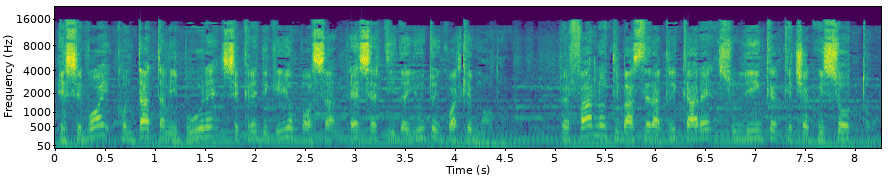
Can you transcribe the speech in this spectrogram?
E se vuoi, contattami pure se credi che io possa esserti d'aiuto in qualche modo. Per farlo ti basterà cliccare sul link che c'è qui sotto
